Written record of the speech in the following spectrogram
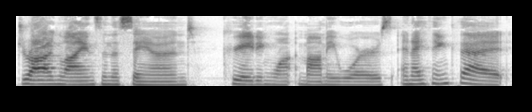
drawing lines in the sand, creating wa- mommy wars, and I think that.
